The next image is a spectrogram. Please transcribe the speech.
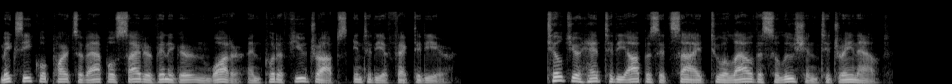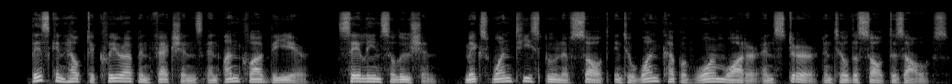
mix equal parts of apple cider vinegar and water and put a few drops into the affected ear. Tilt your head to the opposite side to allow the solution to drain out. This can help to clear up infections and unclog the ear. Saline solution, mix 1 teaspoon of salt into 1 cup of warm water and stir until the salt dissolves.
